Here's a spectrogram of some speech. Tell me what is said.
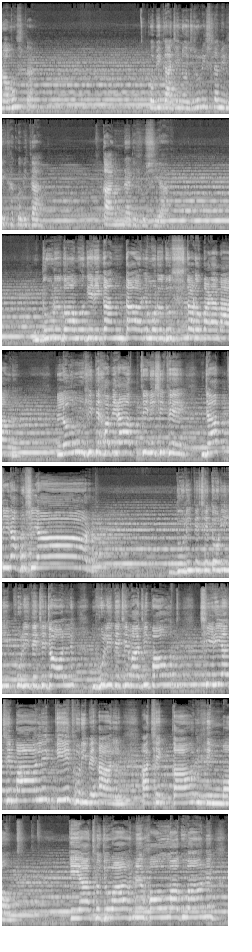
নমস্কার। কবি কাজী নজরুল ইসলামের লেখা কবিতা, কান্ডারি হুঁশিয়ার। দুর্গম গিরিকান্তার মরু দুস্তর পারাবার। লঙ্ঘিতে হবে রাত্রি নিশীথে যাত্রীরা হুঁশিয়ার। দুলিতেছে তরি, ফুলিতেছে জল, ভুলিতেছে মাঝি পথ ছিড়িয়াছে পাল, কে ধরিবে হাল? আছে কার হিম্মত? কে আছো জোয়ান? হও আগুয়ান,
